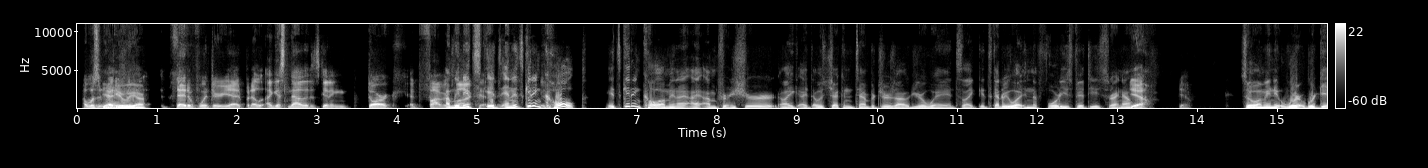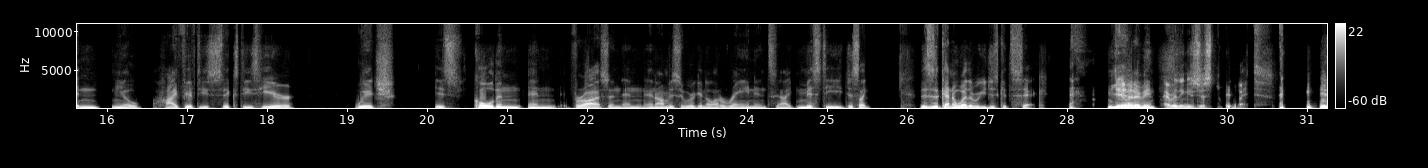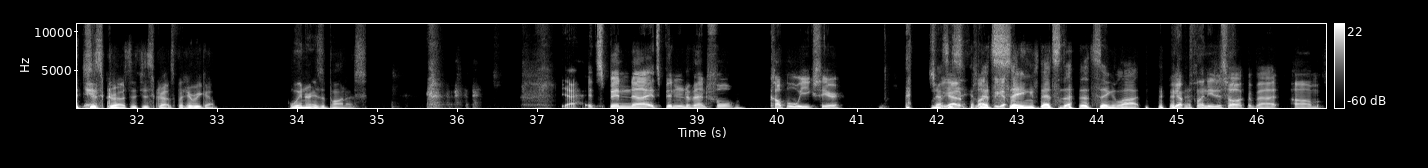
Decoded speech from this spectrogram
I wasn't Yeah, ready here for we are. dead of winter yet, but I, I guess now that it's getting dark at five I mean, it's uh, it's and it's getting cold. It's getting cold. I mean, I, I I'm pretty sure. Like I, I was checking the temperatures out your way. It's like it's got to be what in the 40s, 50s right now. Yeah, yeah, So I mean, it, we're we're getting you know high 50s, 60s here, which is cold and and for us, and and and obviously we're getting a lot of rain and it's like misty. Just like this is the kind of weather where you just get sick. you Yeah. know what I mean? everything is just wet. it's Yeah. just gross. It's just gross. But here we go. Winter is upon us. Yeah, it's been uh, it's been an eventful couple weeks here. So That's got, a- plen- that's we got saying that's that's saying a lot. we got plenty to talk about. Um,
